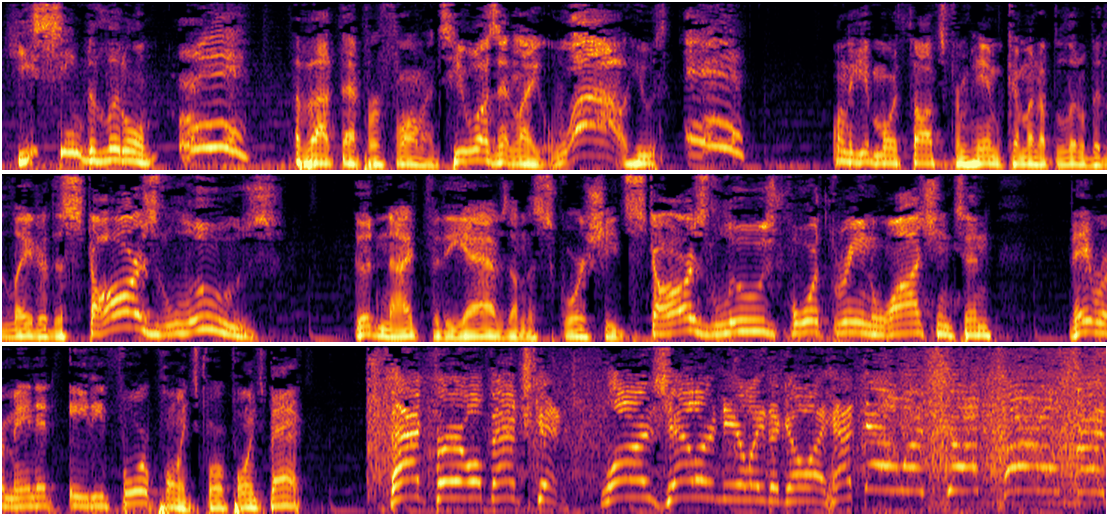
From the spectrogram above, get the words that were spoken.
he seemed a little eh about that performance. He wasn't like, wow, he was eh. Want to get more thoughts from him coming up a little bit later. The Stars lose. Good night for the Avs on the score sheet. Stars lose 4-3 in Washington. They remain at 84 points, four points back. Back for Ovechkin. Lars Eller nearly the go ahead. Now a shot. Carlson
